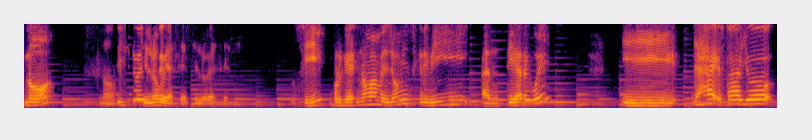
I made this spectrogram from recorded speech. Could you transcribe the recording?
No. no, ¿Y sí lo voy a hacer, sí lo voy a hacer. Sí, porque no mames, yo me inscribí antier, güey. Y ya estaba yo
